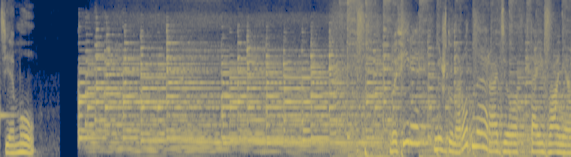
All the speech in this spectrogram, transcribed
节目。В эфире Международное радио Тайваня.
